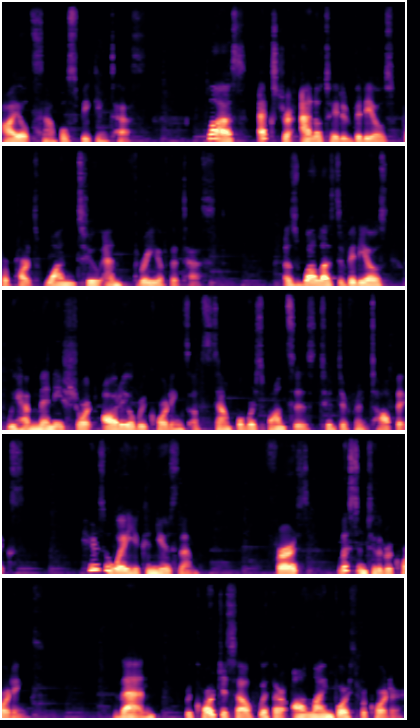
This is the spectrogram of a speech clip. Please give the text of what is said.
IELTS sample speaking test, plus extra annotated videos for parts 1, 2, and 3 of the test. As well as the videos, we have many short audio recordings of sample responses to different topics. Here's a way you can use them. First, listen to the recordings. Then, record yourself with our online voice recorder.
